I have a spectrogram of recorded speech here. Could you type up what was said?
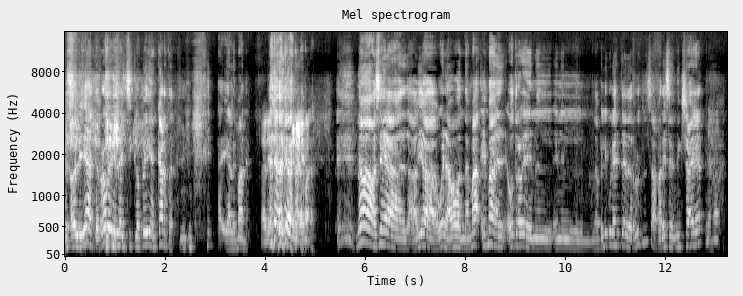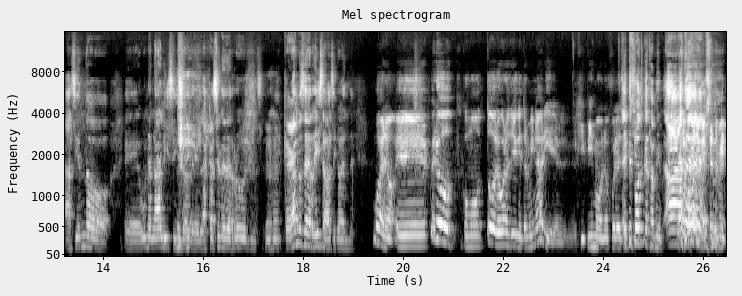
Pero olvídate, Robert es la enciclopedia en carta. Y alemana. En alemán. No, o sea, había buena onda. Más, es más, otra vez en, el, en el- la película este de Rutles aparece Mick Jagger Ajá. haciendo eh, un análisis sobre las canciones de y cagándose de risa, básicamente. Bueno, eh, pero como todo lo bueno tiene que terminar y el hipismo no fue la Este podcast también. Este Ah, podcast también se termina.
